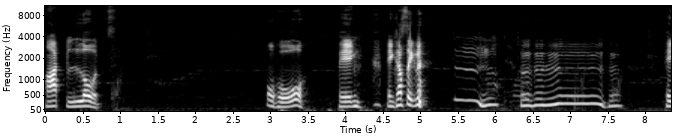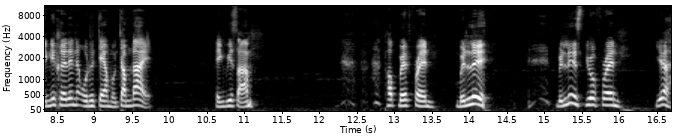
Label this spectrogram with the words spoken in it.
hard loads โอ้โห เพลง เพลงคลาสสิกนะ เพลงนี้เคยเล่นในโอทูแจมผมจำได้ เพลง V3 Top best friend Billy Billy is your friend yeah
